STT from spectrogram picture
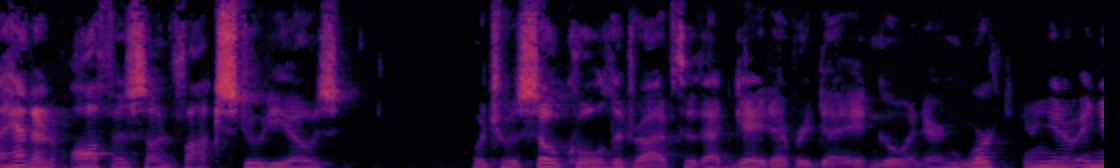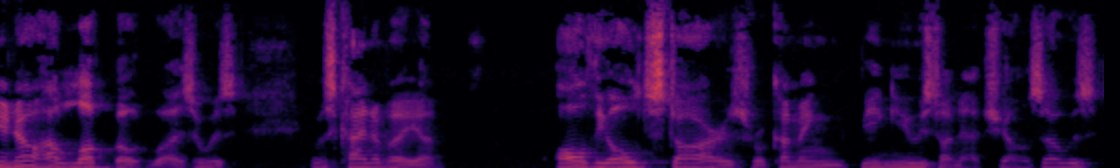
I had an office on Fox Studios, which was so cool to drive through that gate every day and go in there and work. And you know, and you know how Love Boat was. It was, it was kind of a, uh, all the old stars were coming, being used on that show. So it was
